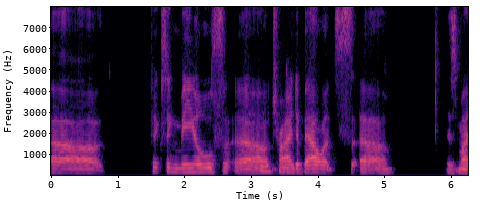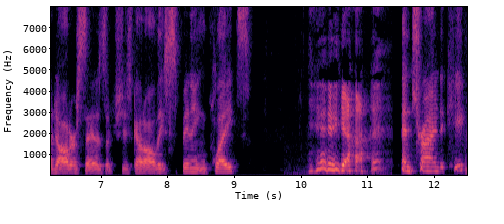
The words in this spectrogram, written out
Uh, fixing meals, uh, mm-hmm. trying to balance, uh, as my daughter says, if she's got all these spinning plates. yeah. And trying to keep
